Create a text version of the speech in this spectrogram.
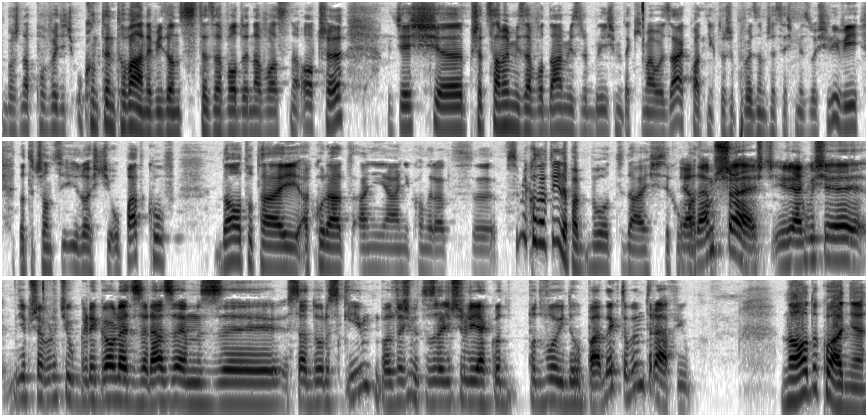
można powiedzieć, ukontentowany, widząc te zawody na własne oczy. Gdzieś e, przed samymi zawodami zrobiliśmy taki mały zakład. Niektórzy powiedzą, że jesteśmy złośliwi, dotyczący ilości upadków. No tutaj akurat ani ja, ani Konrad. e, W sumie Konrad, ile było ty dałeś tych Ja upadków? dałem 6 i jakby się nie przewrócił Grygolec razem z y, Sadurskim, bo żeśmy to zaliczyli jako podwójny upadek, to bym trafił. No, dokładnie,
